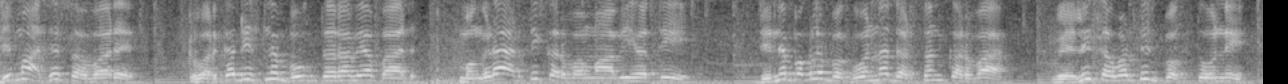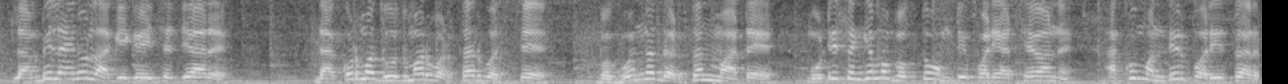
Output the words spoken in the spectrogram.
જેમાં આજે સવારે દ્વારકાધીશને ભોગ ધરાવ્યા બાદ મંગળા આરતી કરવામાં આવી હતી. જેને પગલે ભગવાનના દર્શન કરવા વહેલી સવારથી જ ભક્તોની લાંબી લાઈનો લાગી ગઈ છે જ્યારે ડાકોરમાં ધોધમાર વરસાદ વચ્ચે ભગવાનના દર્શન માટે મોટી સંખ્યામાં ભક્તો ઉમટી પડ્યા છે અને આખું મંદિર પરિસર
